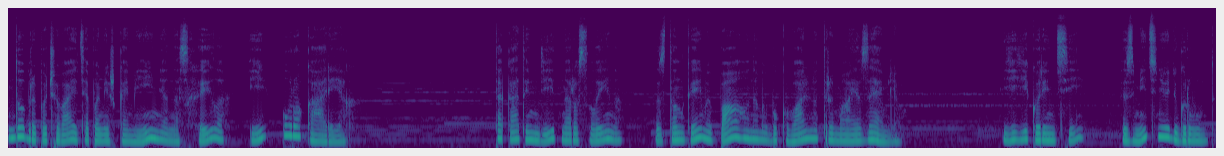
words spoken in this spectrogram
Добре почувається поміж каміння на схилах і у рокаріях. така тендітна рослина з тонкими пагонами буквально тримає землю. Її корінці зміцнюють ґрунт,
